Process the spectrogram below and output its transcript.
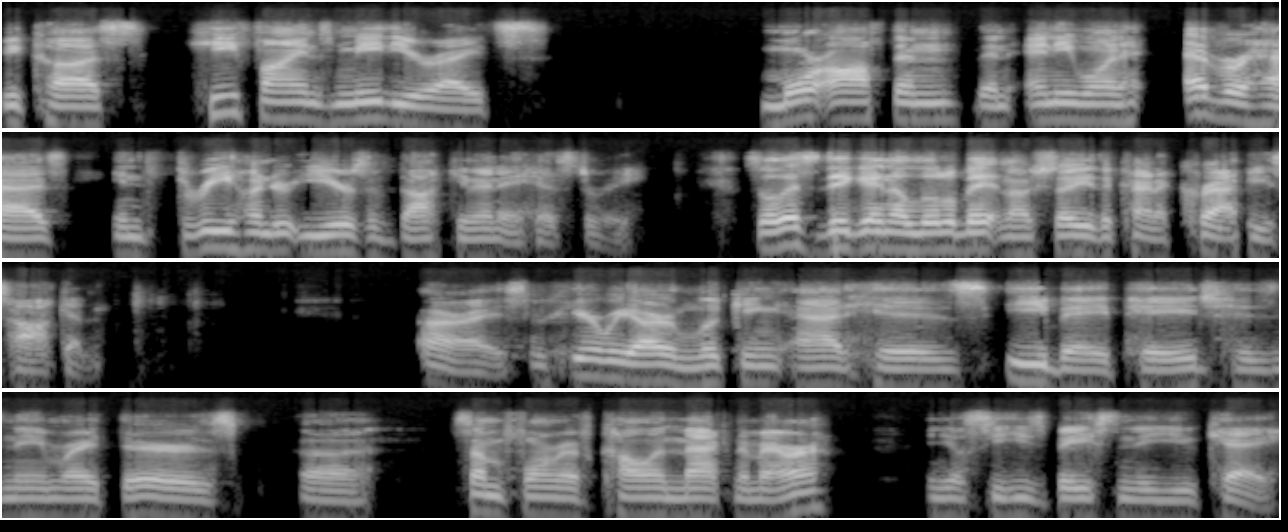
because he finds meteorites more often than anyone ever has in 300 years of documented history. So let's dig in a little bit and I'll show you the kind of crap he's hawking. All right, so here we are looking at his eBay page. His name right there is uh, some form of Colin McNamara, and you'll see he's based in the UK.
